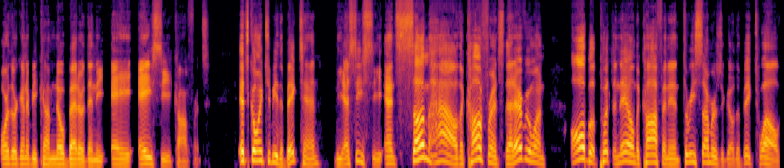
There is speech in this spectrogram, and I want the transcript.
or they're going to become no better than the AAC conference. It's going to be the Big Ten, the SEC, and somehow the conference that everyone all but put the nail in the coffin in three summers ago, the Big 12,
